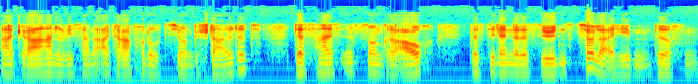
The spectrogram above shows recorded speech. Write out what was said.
Agrarhandel, wie es seine Agrarproduktion gestaltet. Das heißt insbesondere auch, dass die Länder des Südens Zölle erheben dürfen.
